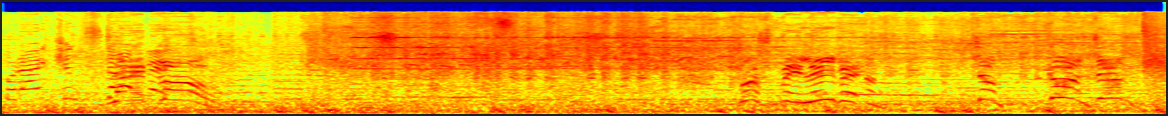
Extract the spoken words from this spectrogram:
But I can stop it! Let it blow! Trust me, leave it! Jump! Go on, jump!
